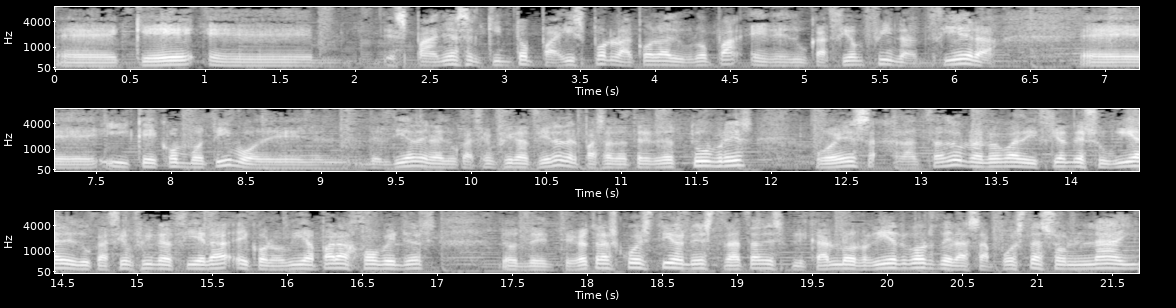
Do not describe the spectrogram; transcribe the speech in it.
que España es el quinto país por la cola de Europa en educación financiera. Eh, y que con motivo del, Día de la Educación Financiera del pasado 3 de octubre, pues ha lanzado una nueva edición de su guía de educación financiera Economía para jóvenes, donde entre otras cuestiones trata de explicar los riesgos de las apuestas online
